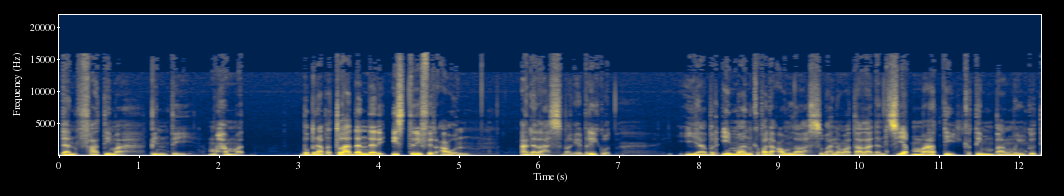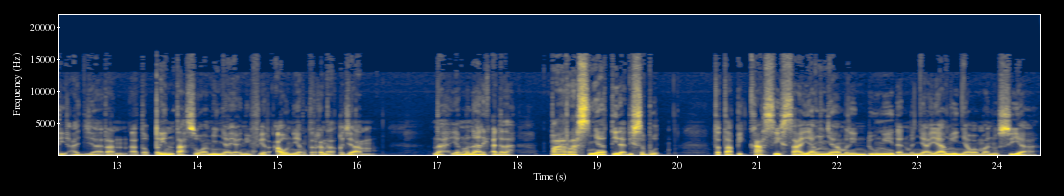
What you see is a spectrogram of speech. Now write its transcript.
dan Fatimah binti Muhammad. Beberapa teladan dari istri Fir'aun adalah sebagai berikut. Ia beriman kepada Allah Subhanahu wa taala dan siap mati ketimbang mengikuti ajaran atau perintah suaminya yakni Firaun yang terkenal kejam. Nah, yang menarik adalah parasnya tidak disebut, tetapi kasih sayangnya melindungi dan menyayangi nyawa manusia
